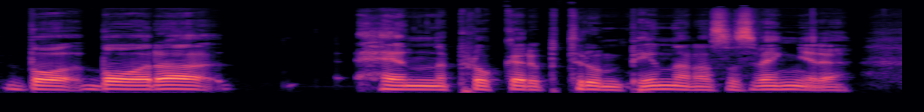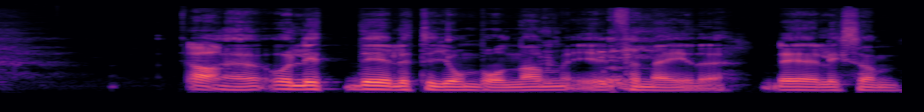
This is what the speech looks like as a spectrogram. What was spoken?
ba, bara hen plockar upp trumpinnarna så svänger det. Ja. Eh, och det är lite John Bonham för mig det. Det är liksom,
